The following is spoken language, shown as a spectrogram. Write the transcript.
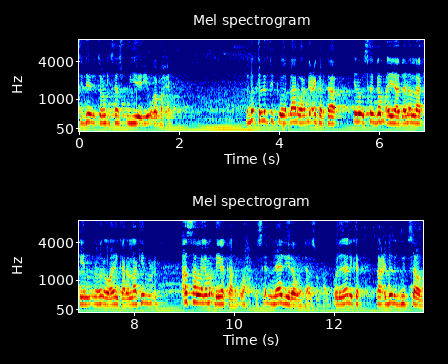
siddeed iyo tobankii saas u yeeriye uga baxay. Dadka laftirkooda qaar waa dhici kartaa inuu iska gam-ayo haddana laakiin wixii uu hayn kara laakiin asal lagama dhiga karo wax iska naadira waa taas kale. Walidaalika qaacidada guud saan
